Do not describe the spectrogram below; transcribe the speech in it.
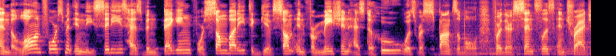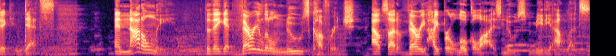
and the law enforcement in these cities has been begging for somebody to give some information as to who was responsible for their senseless and tragic deaths. And not only do they get very little news coverage outside of very hyper localized news media outlets,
